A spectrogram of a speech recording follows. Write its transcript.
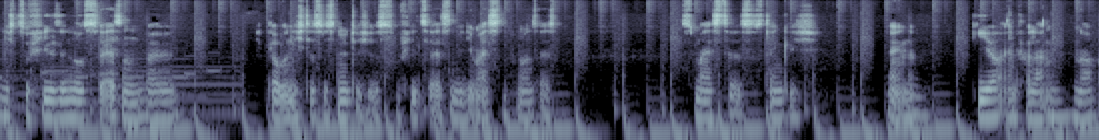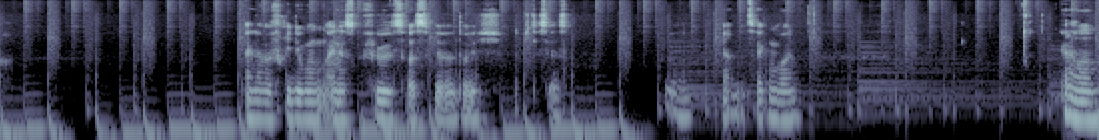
nicht so viel sinnlos zu essen, weil ich glaube nicht, dass es nötig ist, so viel zu essen, wie die meisten von uns essen. Das meiste ist es, denke ich, eine Gier, ein Verlangen nach einer Befriedigung eines Gefühls, was wir durch, durch das Essen äh, ja, bezwecken wollen. Genau.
